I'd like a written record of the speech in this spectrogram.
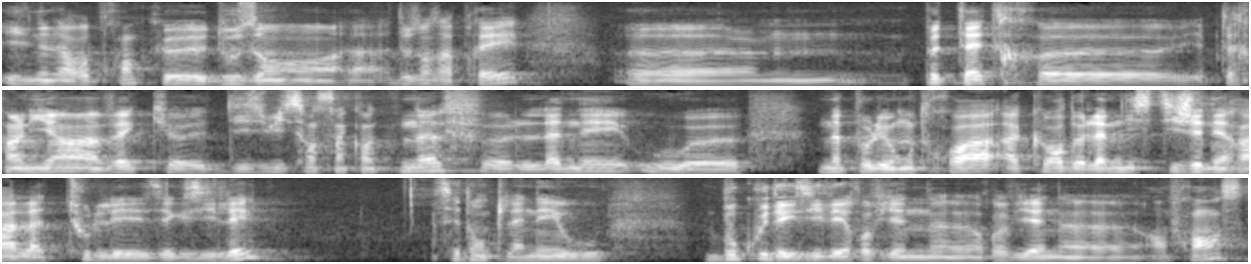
il ne la reprend que 12 ans, 12 ans après. Euh, peut-être, il y a peut-être un lien avec 1859, l'année où Napoléon III accorde l'amnistie générale à tous les exilés. C'est donc l'année où beaucoup d'exilés reviennent, euh, reviennent euh, en France.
